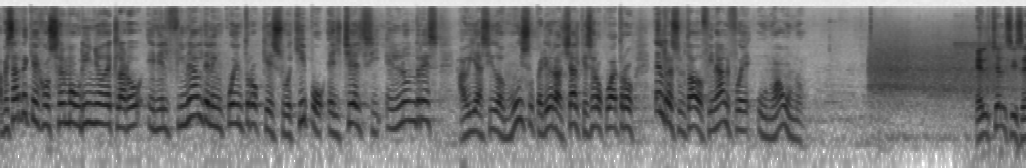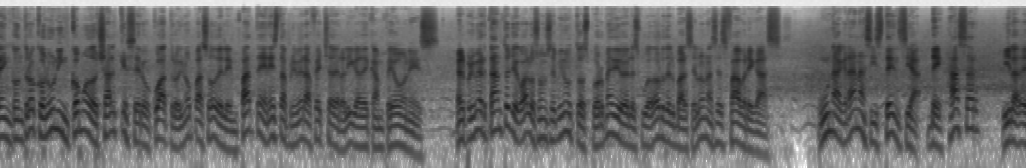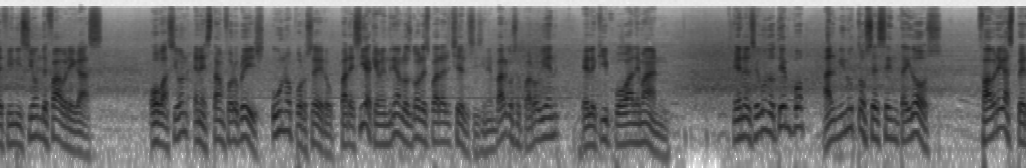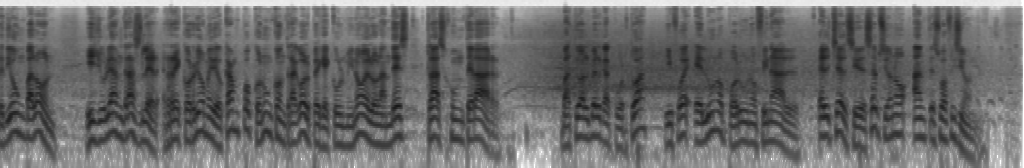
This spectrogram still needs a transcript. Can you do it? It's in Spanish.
A pesar de que José Mourinho declaró en el final del encuentro que su equipo, el Chelsea, en Londres, había sido muy superior al Schalke 04, el resultado final fue 1 a 1. El Chelsea se encontró con un incómodo Schalke 04 y no pasó del empate en esta primera fecha de la Liga de Campeones. El primer tanto llegó a los 11 minutos por medio del exjugador del Barcelona, Cés Fábregas. Una gran asistencia de Hazard y la definición de Fábregas. Ovación en Stamford Bridge, 1 por 0. Parecía que vendrían los goles para el Chelsea, sin embargo se paró bien el equipo alemán. En el segundo tiempo, al minuto 62, Fabregas perdió un balón y Julian Drasler recorrió medio campo con un contragolpe que culminó el holandés Klaas Huntelaar. Batió al belga Courtois y fue el 1 por 1 final. El Chelsea decepcionó ante su afición.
